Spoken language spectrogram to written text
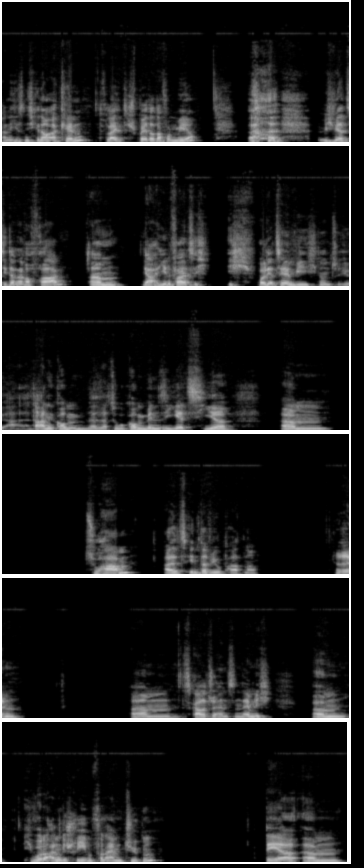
Kann ich es nicht genau erkennen. Vielleicht später davon mehr. ich werde sie dann einfach fragen. Ähm, ja, jedenfalls, ich, ich wollte erzählen, wie ich nun zu, äh, daran gekommen, also dazu gekommen bin, sie jetzt hier ähm, zu haben als Interviewpartnerin. Ähm, Scarlett Johansson. Nämlich, ähm, ich wurde angeschrieben von einem Typen, der ähm,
